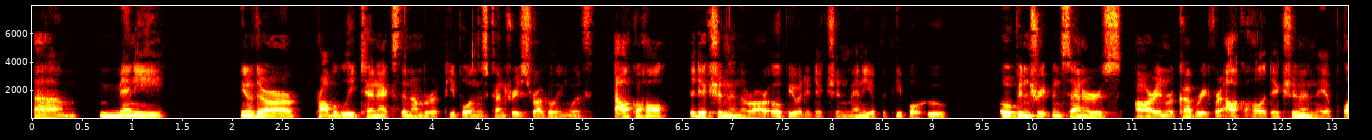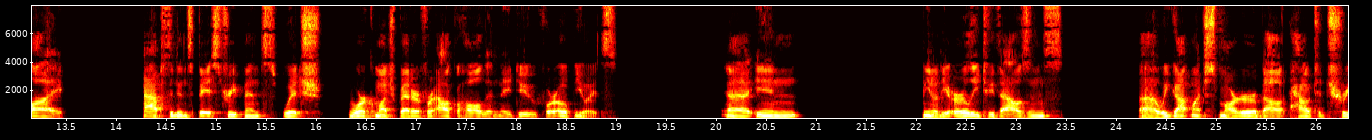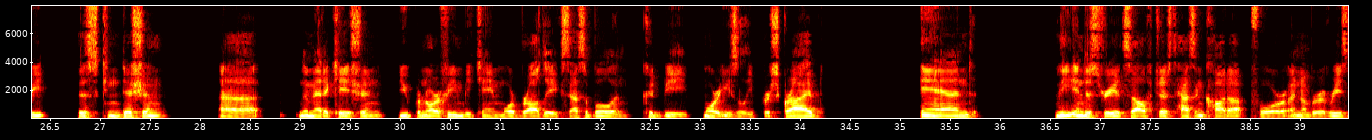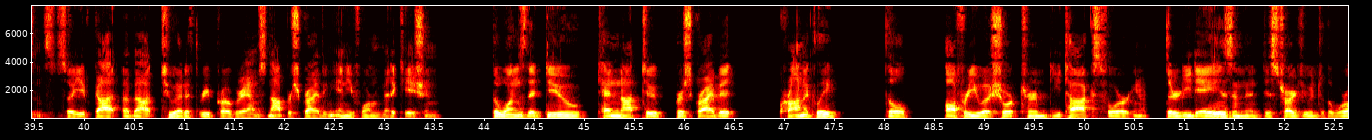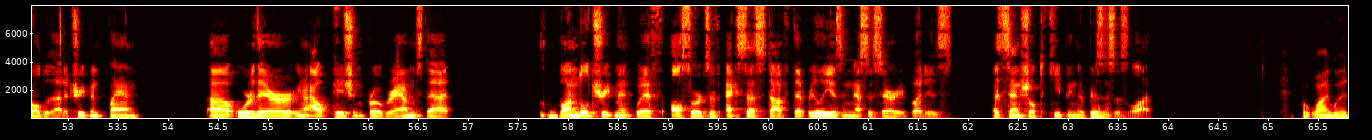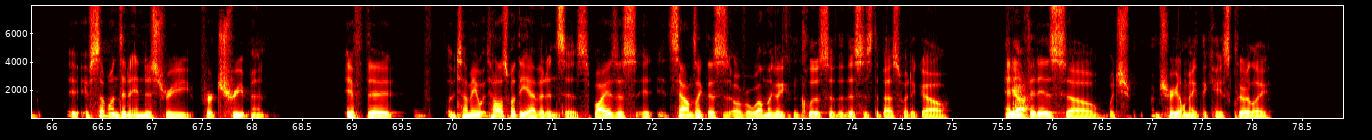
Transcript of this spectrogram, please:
Um, many, you know, there are probably 10x the number of people in this country struggling with alcohol addiction than there are opioid addiction. Many of the people who open treatment centers are in recovery for alcohol addiction and they apply abstinence based treatments, which work much better for alcohol than they do for opioids. Uh, in you know the early 2000s, uh, we got much smarter about how to treat this condition. Uh, the medication buprenorphine became more broadly accessible and could be more easily prescribed. And the industry itself just hasn't caught up for a number of reasons. So you've got about two out of three programs not prescribing any form of medication. The ones that do tend not to prescribe it chronically. They'll offer you a short-term detox for you know 30 days and then discharge you into the world without a treatment plan. Uh, or they're you know outpatient programs that bundle treatment with all sorts of excess stuff that really isn't necessary but is essential to keeping their businesses alive. But why would if someone's in an industry for treatment, if the tell me tell us what the evidence is. Why is this? It, it sounds like this is overwhelmingly conclusive that this is the best way to go. And yeah. if it is so, which I'm sure you'll make the case clearly,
